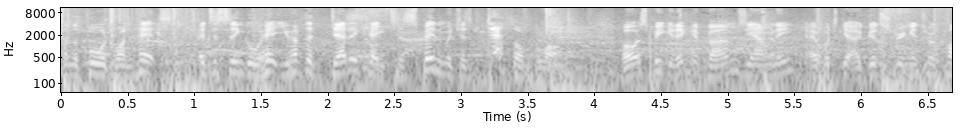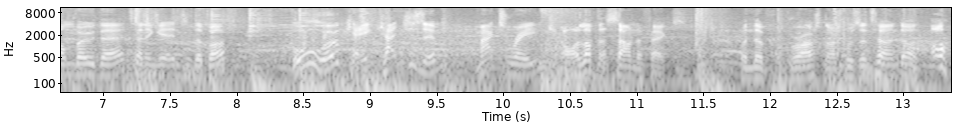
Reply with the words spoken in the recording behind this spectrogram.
and the forward one hits, it's a single hit. You have to dedicate to spin, which is death on block. Well, speaking of confirms, Yamini able to get a good string into a combo there, turning it into the buff. Ooh, okay, catches him. Max range. Oh, I love the sound effects when the brass knuckles are turned on. Oh,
